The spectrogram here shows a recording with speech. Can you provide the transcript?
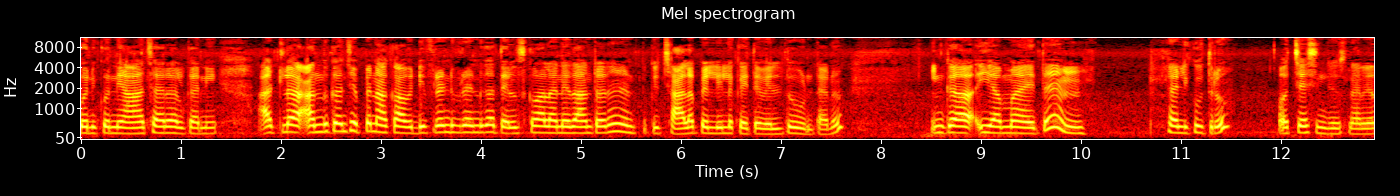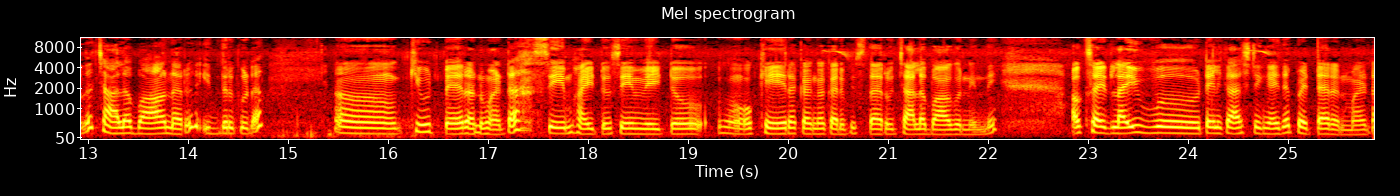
కొన్ని కొన్ని ఆచారాలు కానీ అట్లా అందుకని చెప్పి నాకు అవి డిఫరెంట్ డిఫరెంట్గా తెలుసుకోవాలనే దాంట్లోనే నేను చాలా పెళ్ళిళ్ళకి అయితే వెళ్తూ ఉంటాను. ఇంకా ఈ అమ్మాయి అయితే పెళ్ళి కూతురు వచ్చేసింది చూస్తున్నారు కదా చాలా బాగున్నారు ఇద్దరు కూడా. క్యూట్ పేర్ అనమాట సేమ్ హైట్ సేమ్ వెయిట్ ఒకే రకంగా కనిపిస్తారు. చాలా బాగుండింది. ఒక సైడ్ లైవ్ టెలికాస్టింగ్ అయితే పెట్టారనమాట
